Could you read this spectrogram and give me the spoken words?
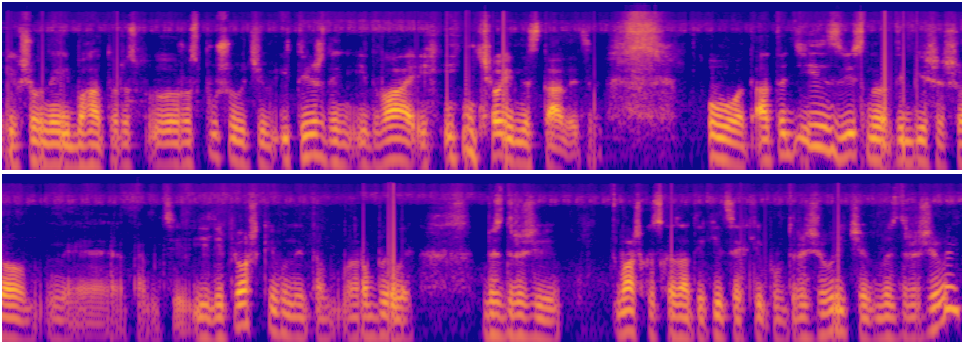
якщо в неї багато розп- розпушувачів і тиждень, і два, і, і нічого і не станеться. От, а тоді, звісно, тим більше, що е, там ці і ліпьошки вони там робили бездрожжєві. Важко сказати, який це хліб був дрожжєвий чи бездрожжєвий,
